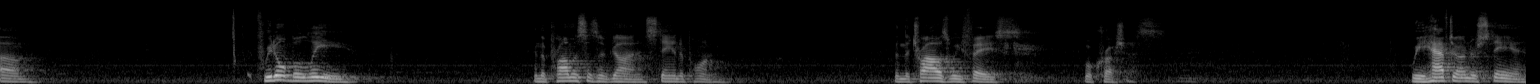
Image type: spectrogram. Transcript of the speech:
Um, if we don't believe in the promises of God and stand upon them, then the trials we face will crush us. We have to understand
